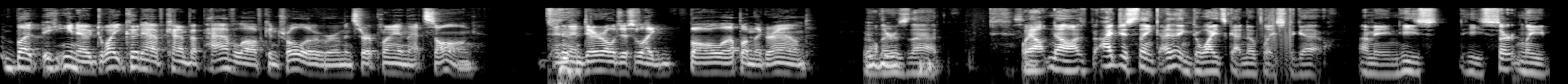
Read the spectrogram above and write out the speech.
But you know, Dwight could have kind of a Pavlov control over him and start playing that song, and then Daryl just like ball up on the ground. Well, mm-hmm. there's that. Well, no, I just think I think Dwight's got no place to go. I mean, he's he certainly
